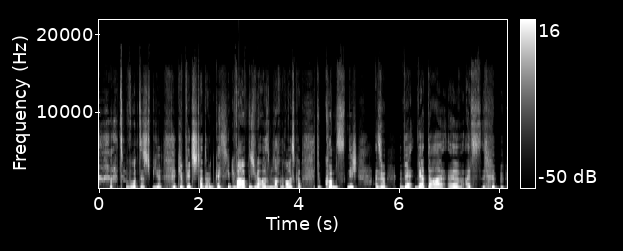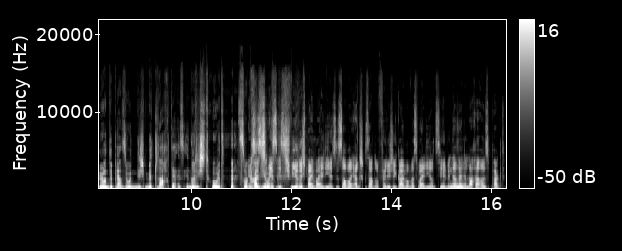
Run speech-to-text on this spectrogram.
hatte, wo das Spiel gepitcht hatte und überhaupt nicht mehr aus dem Lachen rauskam. Du kommst nicht, also wer, wer da äh, als hörende Person nicht mitlacht, der ist innerlich tot. es, ist, es ist schwierig bei Waldi. Es ist aber ehrlich gesagt auch völlig egal, was Waldi erzählt, wenn er mhm. seine Lache auspackt.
